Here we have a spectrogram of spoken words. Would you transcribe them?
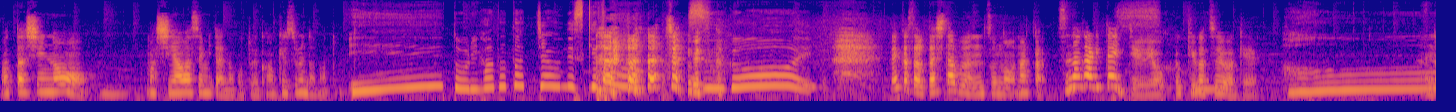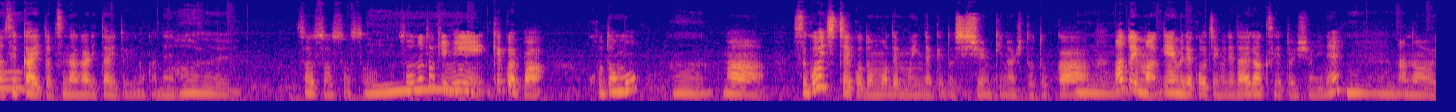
私の、うんまあ、幸せみたいなことに関係するんだなと。思えー、鳥肌立っちゃうんですけど。っちゃうんですすごい。なんかさ私多分そのなんかつながりたいっていう欲欲求が強いわけ、はああの世界とつながりたいというのかね。はい。そうそうそうそう、へー。その時に結構やっぱ子供？うんまあすごいちっちゃい子供でもいいんだけど思春期の人とか、うん。あと今ゲームでコーチングで大学生と一緒にね、うんあの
